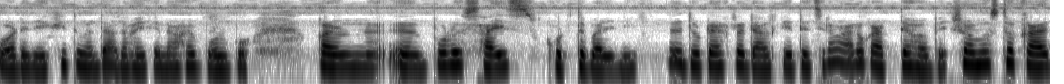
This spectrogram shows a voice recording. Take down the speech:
পরে দেখি তোমার দাদাভাইকে না হয় বলব, কারণ পুরো সাইজ করতে পারিনি। দুটো একটা ডাল কেটেছিলাম আরও কাটতে হবে। সমস্ত কাজ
